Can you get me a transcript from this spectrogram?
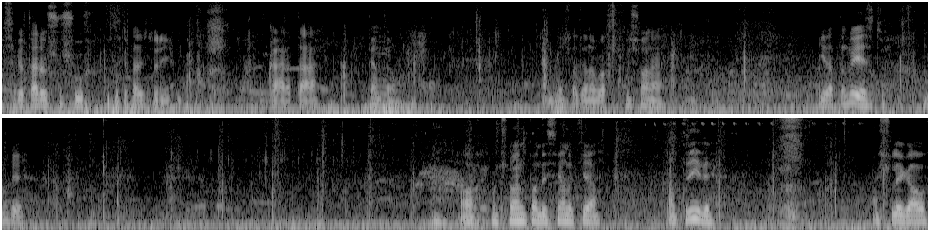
o secretário é o Chuchu, secretário de turismo. O cara tá tentando. Vamos fazer o negócio funcionar. E tá tendo êxito. Vamos ver. Ó, continuando então descendo aqui a, a trilha. Acho legal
